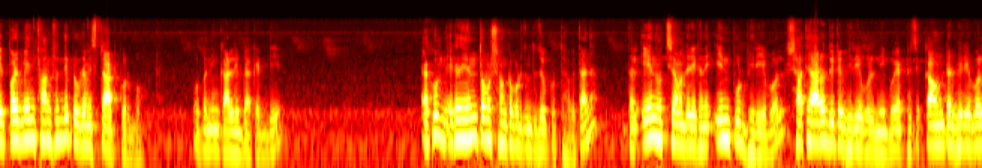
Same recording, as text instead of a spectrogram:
এরপরে মেইন ফাংশন দিয়ে প্রোগ্রাম স্টার্ট করব ওপেনিং কার্লি ব্র্যাকেট দিয়ে। এখন এখানে এনতম সংখ্যা পর্যন্ত যোগ করতে হবে, তাই না? তাহলে এন হচ্ছে আমাদের এখানে ইনপুট ভেরিয়েবল সাথে আরও দুইটা ভেরিয়েবল নিব। একটা হচ্ছে কাউন্টার ভেরিয়েবল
